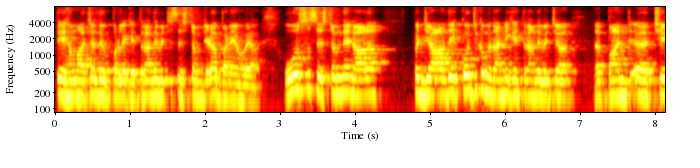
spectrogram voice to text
ਤੇ ਹਿਮਾਚਲ ਦੇ ਉੱਪਰਲੇ ਖੇਤਰਾਂ ਦੇ ਵਿੱਚ ਸਿਸਟਮ ਜਿਹੜਾ ਬਣਿਆ ਹੋਇਆ। ਉਸ ਸਿਸਟਮ ਦੇ ਨਾਲ ਪੰਜਾਬ ਦੇ ਕੁਝ ਕੁ ਮੈਦਾਨੀ ਖੇਤਰਾਂ ਦੇ ਵਿੱਚ 5 6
